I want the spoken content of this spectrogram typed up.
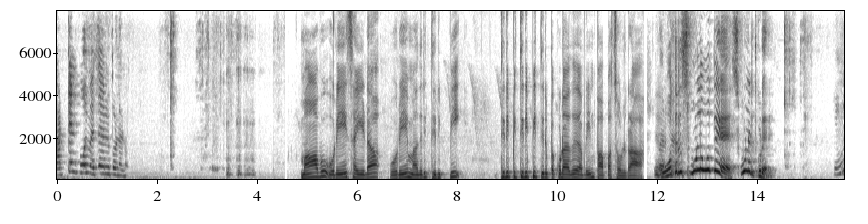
cut and fold மெத்தடில் பண்ணணும். மாவு ஒரே சைடாக ஒரே மாதிரி திருப்பி திருப்பி திருப்பி திருப்பக்கூடாது அப்படின்னு பாப்பா சொல்கிறா ஊற்றுறது ஸ்பூனில் ஊற்று ஸ்பூன் எடுத்து கொடு. எங்க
